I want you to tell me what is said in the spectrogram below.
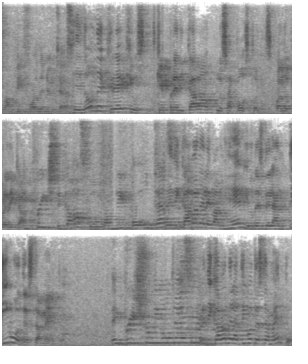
from before the New Testament? ¿De dónde cree que, que predicaban los apóstoles cuando They predicaban? preached the gospel from the Old Predicaban Testament. el Evangelio desde el Antiguo Testamento. They preached from the Old Testament. Predicaban del Antiguo Testamento.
